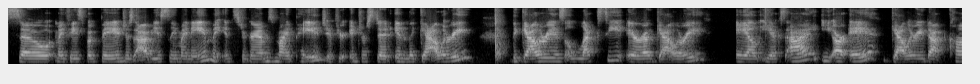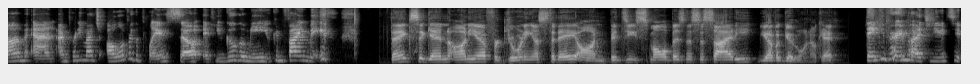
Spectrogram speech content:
So my Facebook page is obviously my name. My Instagram is my page. If you're interested in the gallery, the gallery is Alexi Era Gallery, A L E X I E R A gallery.com. And I'm pretty much all over the place. So if you Google me, you can find me. Thanks again, Aunia, for joining us today on Bidsy Small Business Society. You have a good one, okay? Thank you very much. You too.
